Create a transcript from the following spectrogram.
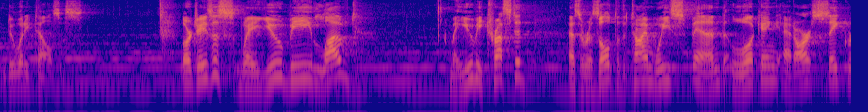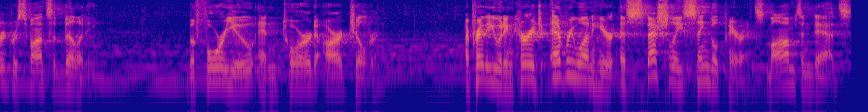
and do what He tells us. Lord Jesus, may you be loved, may you be trusted as a result of the time we spend looking at our sacred responsibility before you and toward our children. I pray that you would encourage everyone here, especially single parents, moms and dads,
